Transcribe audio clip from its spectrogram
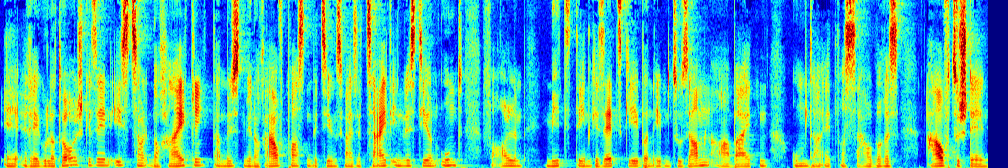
äh, regulatorisch gesehen ist es halt noch heikel, da müssten wir noch aufpassen bzw. Zeit investieren und vor allem mit den Gesetzgebern eben zusammenarbeiten, um da etwas Sauberes aufzustellen.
